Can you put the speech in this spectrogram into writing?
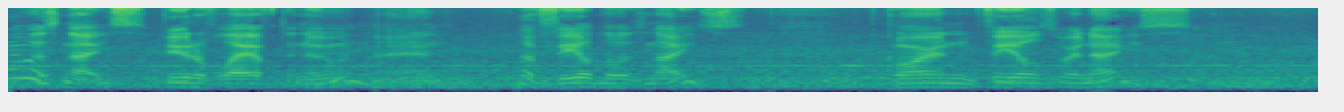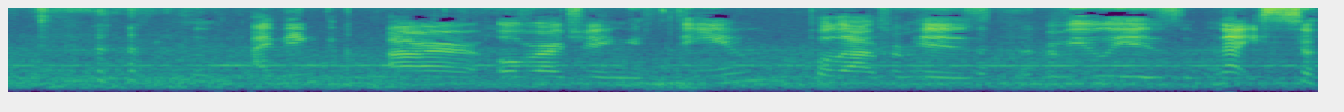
It was nice. Beautiful afternoon, and the field was nice. Corn fields were nice. I think our overarching theme pulled out from his review is nice.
